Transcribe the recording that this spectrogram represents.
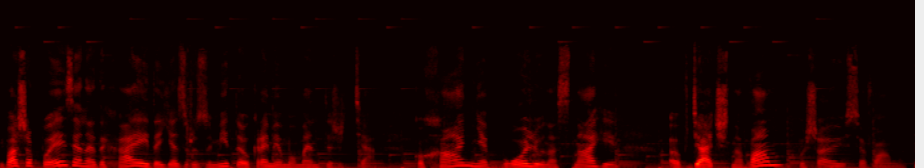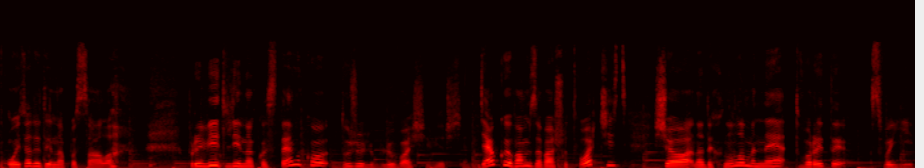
Ваша поезія надихає і дає зрозуміти окремі моменти життя, кохання, болю, наснаги. Е, Вдячна вам, пишаюся вами. Ой, ця дитина писала. Привіт, Ліна Костенко. Дуже люблю ваші вірші. Дякую вам за вашу творчість, що надихнула мене творити свої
